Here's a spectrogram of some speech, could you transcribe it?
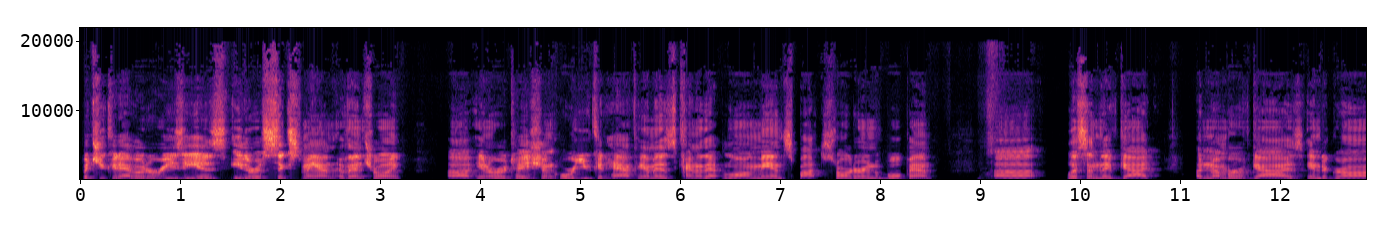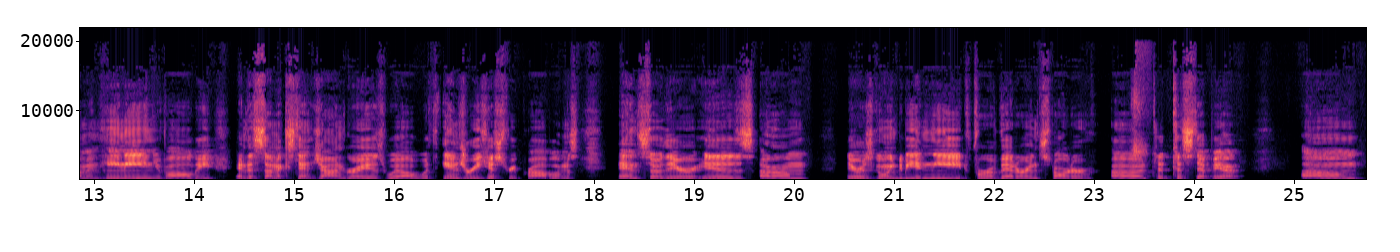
But you could have Odorizzi as either a sixth man eventually uh, in a rotation, or you could have him as kind of that long man spot starter in the bullpen. Uh, listen, they've got a number of guys in DeGrom and Heaney and Eovaldi, and to some extent Jon Gray as well, with injury history problems. And so there is um, there is going to be a need for a veteran starter uh, to, to step in. Um,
